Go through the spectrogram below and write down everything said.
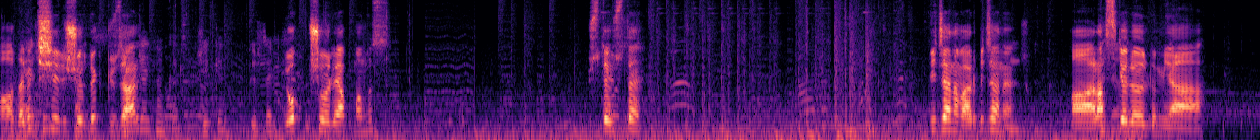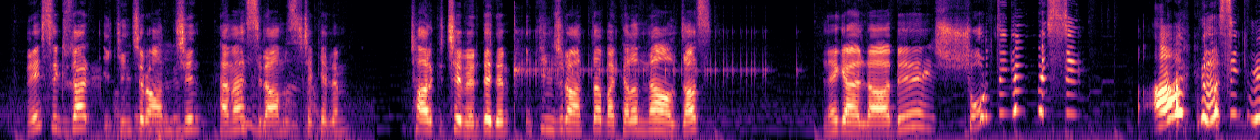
A'da bir Gel, kişiyi gel. düşürdük. Çek Güzel. Gel. Çek gel. Mu şöyle yapmamız? Üste üste. Bir canı var bir canı. Aa rastgele öldüm ya. Neyse güzel. İkinci round için hemen silahımızı çekelim. Çarkı çevir dedim. İkinci roundda bakalım ne alacağız. Ne geldi abi? Shorty gelmesin. Aa klasik mi?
